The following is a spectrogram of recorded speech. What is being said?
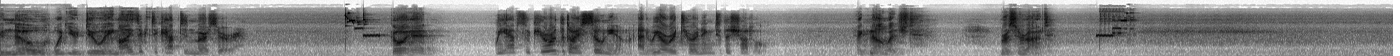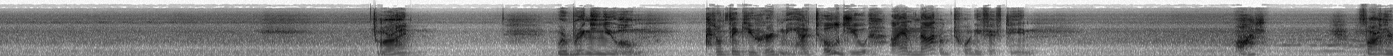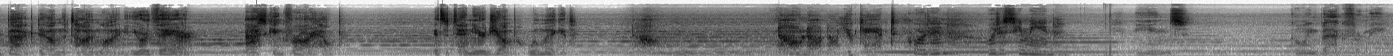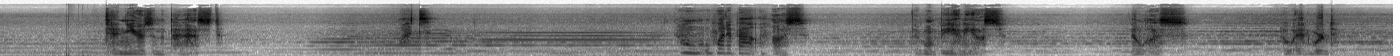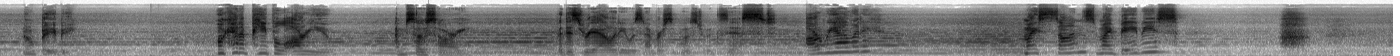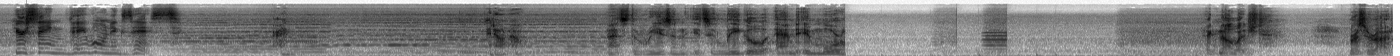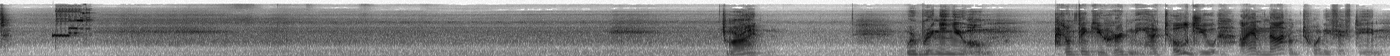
You know what you're doing. Isaac to Captain Mercer. Go ahead. We have secured the Dysonium, and we are returning to the shuttle. Acknowledged. Mercer out. All right. We're bringing you home I don't think you heard me. I told you I am not. from 2015. What? Farther back down the timeline, you're there, asking for our help. It's a 10 year jump. We'll make it. No, no, no, no, you can't. Gordon, what does he mean? He means going back for me. Ten years in the past. What? Oh, what about. Us? There won't be any us. No us. No Edward. No baby. What kind of people are you? I'm so sorry. But this reality was never supposed to exist. Our reality? My sons, my babies? You're saying they won't exist? I, I don't know. That's the reason it's illegal and immoral. Acknowledged. Mercer out. All right. We're bringing you home I don't think you heard me. I told you I am not. from 2015.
